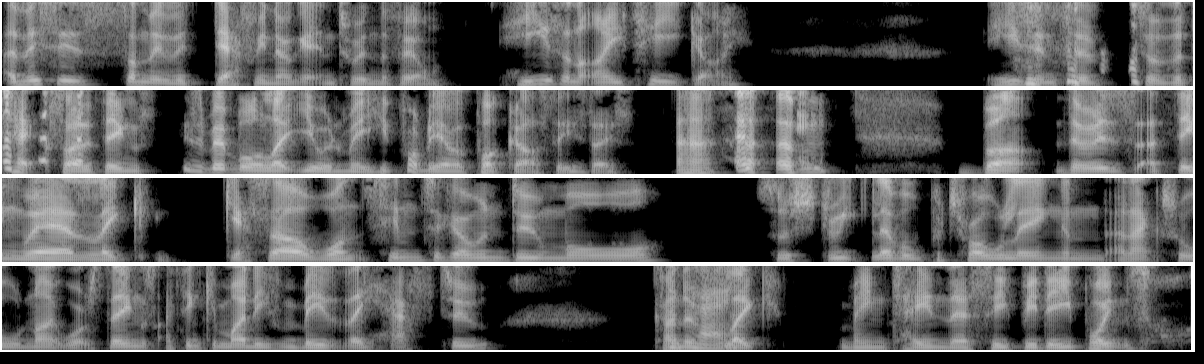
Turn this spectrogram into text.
and this is something they definitely don't get into in the film. He's an IT guy. He's into sort of the tech side of things. He's a bit more like you and me. He'd probably have a podcast these days. Um, but there is a thing where like Gesser wants him to go and do more sort of street level patrolling and, and actual night watch things. I think it might even be that they have to kind Okay. of like maintain their CPD points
